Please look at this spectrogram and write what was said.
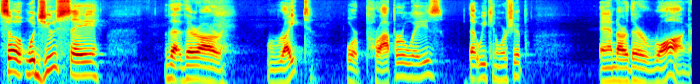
So, would you say that there are right or proper ways that we can worship? And are there wrong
